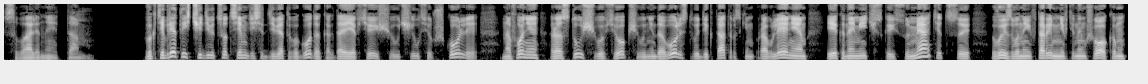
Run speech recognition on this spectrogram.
сваленные там. В октябре 1979 года, когда я все еще учился в школе, на фоне растущего всеобщего недовольства диктаторским правлением и экономической сумятицы, вызванной вторым нефтяным шоком,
